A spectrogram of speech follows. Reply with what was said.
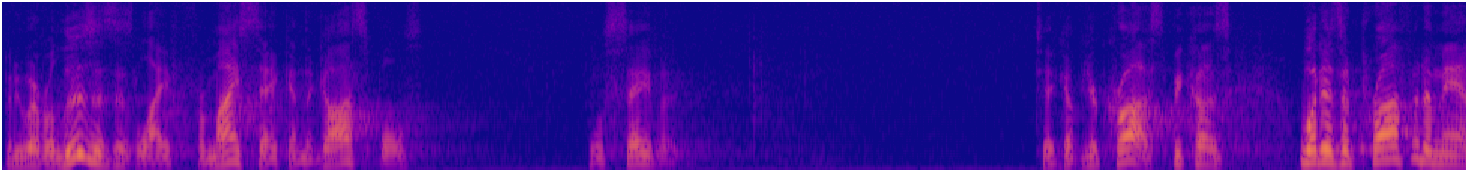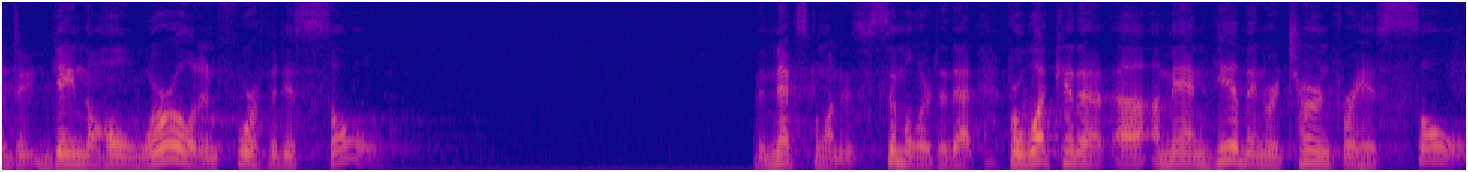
But whoever loses his life for my sake and the gospel's will save it. Take up your cross because what does it profit a man to gain the whole world and forfeit his soul? The next one is similar to that. For what can a, a man give in return for his soul?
